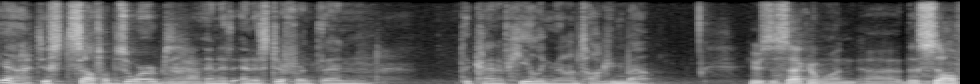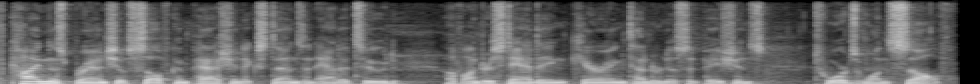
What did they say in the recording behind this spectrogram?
yeah, just self-absorbed, yeah. and it, and it's different than the kind of healing that I'm talking mm about. Here's the second one. Uh, the self kindness branch of self compassion extends an attitude of understanding, caring, tenderness, and patience towards oneself.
